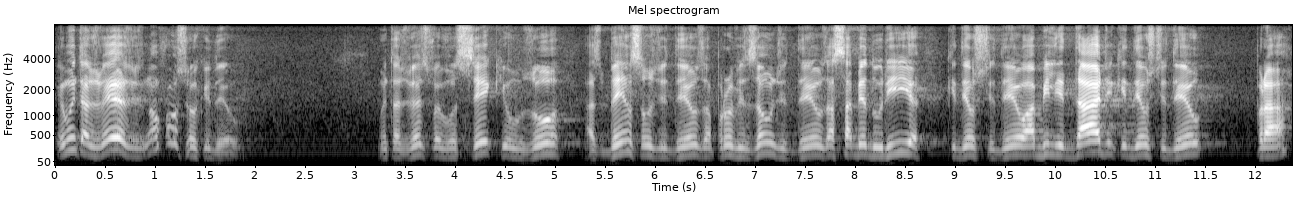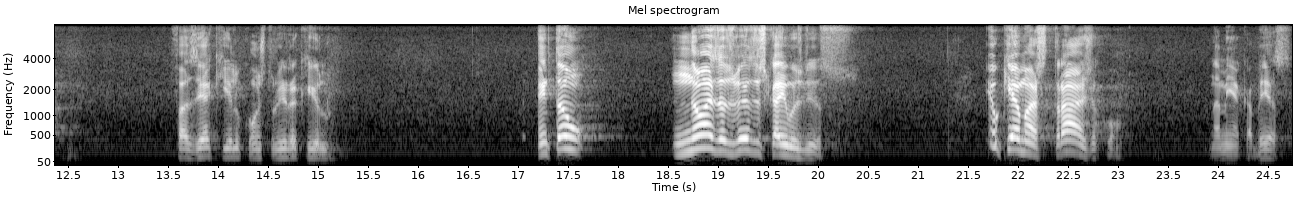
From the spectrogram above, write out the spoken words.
E muitas vezes não foi o Senhor que deu. Muitas vezes foi você que usou as bênçãos de Deus, a provisão de Deus, a sabedoria que Deus te deu, a habilidade que Deus te deu para fazer aquilo, construir aquilo. Então, nós às vezes caímos nisso. E o que é mais trágico, na minha cabeça,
